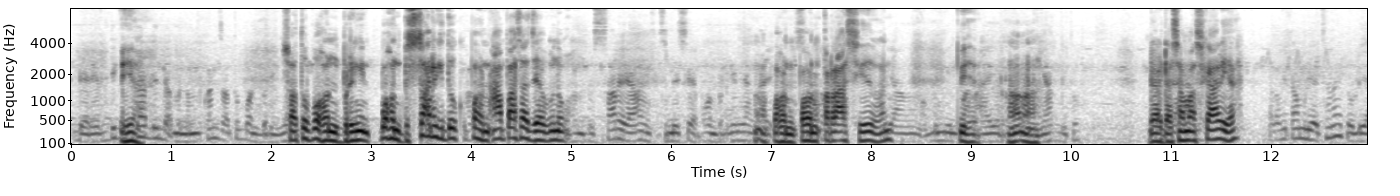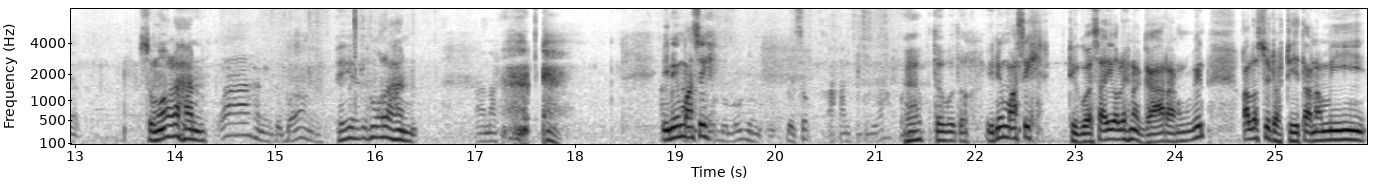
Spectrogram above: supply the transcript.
Dari tadi Iya. kita tidak menemukan satu pohon beringin. Suatu pohon beringin, pohon besar gitu, pohon apa saja untuk pohon besar ya, jenis kayak pohon beringin yang kayak pohon-pohon besar, keras gitu kan. yang menyimpan Iya. air Heeh. banyak gitu. Ada sama sekali ya. Kalau kita melihat sana itu lihat Semua lahan. lahan itu bang. Iya, semua lahan. Anak Ini masih besok akan seperti apa? Ya betul betul. Ini masih dikuasai oleh negara. Mungkin kalau sudah ditanami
